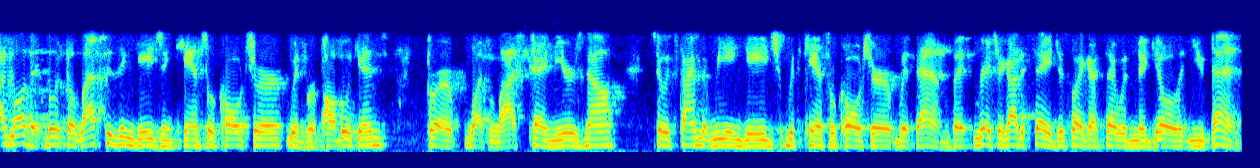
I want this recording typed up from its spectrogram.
I love it. Look, the left is engaged in cancel culture with Republicans for what the last ten years now. So it's time that we engage with cancel culture with them. But Rich, I got to say, just like I said with Magill at UPenn,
